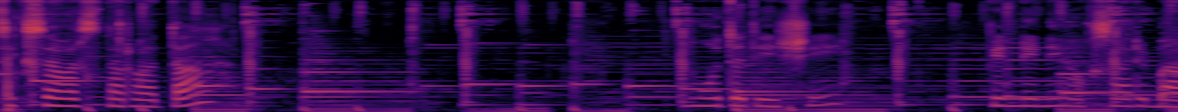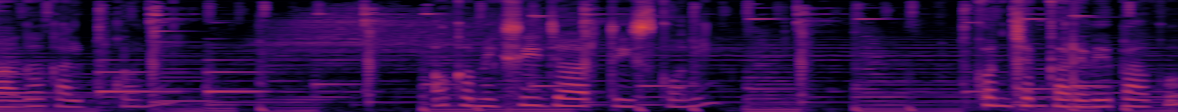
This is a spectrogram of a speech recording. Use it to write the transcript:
సిక్స్ అవర్స్ తర్వాత మూత తీసి పిండిని ఒకసారి బాగా కలుపుకొని ఒక మిక్సీ జార్ తీసుకొని కొంచెం కరివేపాకు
